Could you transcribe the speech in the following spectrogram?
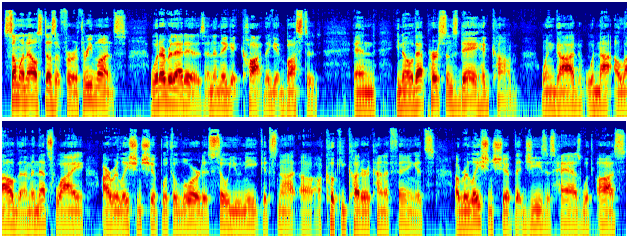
someone else does it for three months whatever that is, and then they get caught, they get busted. And, you know, that person's day had come when God would not allow them. And that's why our relationship with the Lord is so unique. It's not a, a cookie cutter kind of thing, it's a relationship that Jesus has with us.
